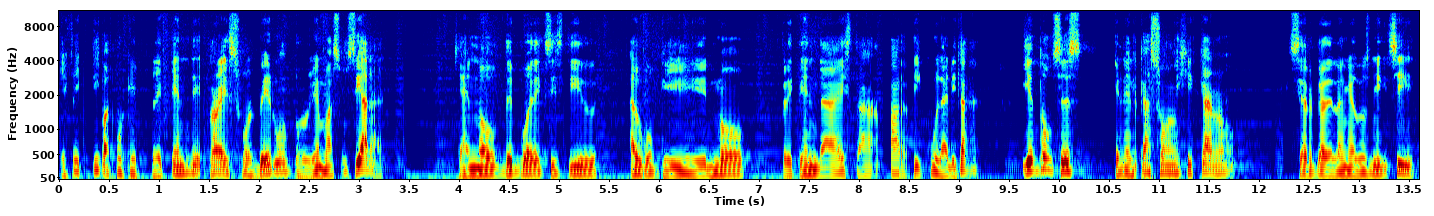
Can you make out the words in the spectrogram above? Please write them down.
efectiva porque pretende resolver un problema social no puede existir algo que no pretenda esta particularidad. Y entonces, en el caso mexicano, cerca del año 2005,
